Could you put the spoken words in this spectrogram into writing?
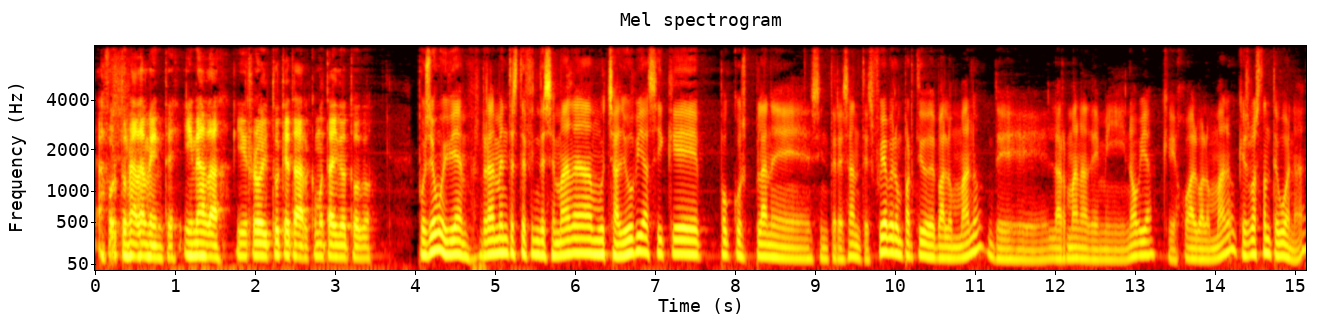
Afortunadamente. Y nada, y Roy, ¿tú qué tal? ¿Cómo te ha ido todo? Pues yo muy bien. Realmente este fin de semana mucha lluvia, así que pocos planes interesantes. Fui a ver un partido de balonmano de la hermana de mi novia, que juega al balonmano, que es bastante buena, ¿eh?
